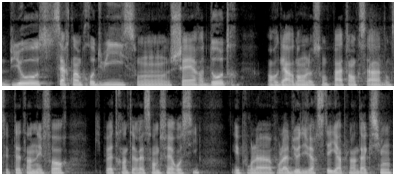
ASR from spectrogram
bio, certains produits sont chers, d'autres en regardant le sont pas tant que ça. Donc c'est peut-être un effort qui peut être intéressant de faire aussi. Et pour la, pour la biodiversité, il y a plein d'actions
